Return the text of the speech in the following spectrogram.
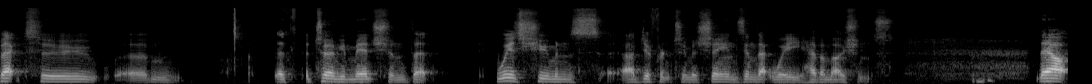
back to um, a, a term you mentioned that we as humans are different to machines in that we have emotions. Now,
